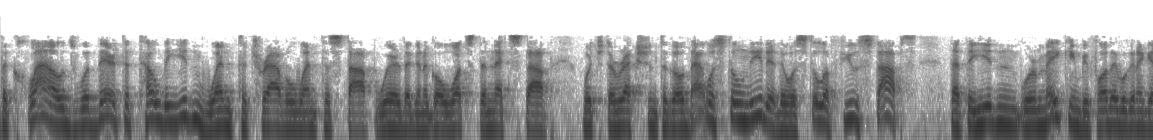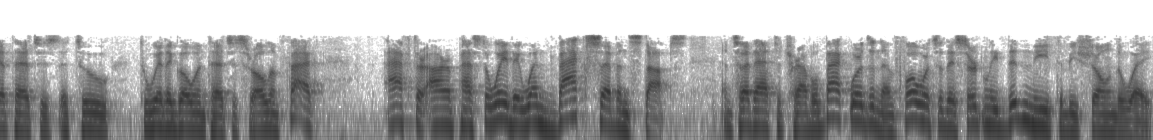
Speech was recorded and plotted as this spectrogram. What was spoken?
the clouds were there to tell the Yidden when to travel, when to stop, where they're going to go, what's the next stop, which direction to go. That was still needed. There was still a few stops that the Yidden were making before they were going to get to, to, to where they go into Eretz Yisrael. In fact, after Aaron passed away, they went back seven stops. And so they had to travel backwards and then forwards, so they certainly didn't need to be shown the way.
